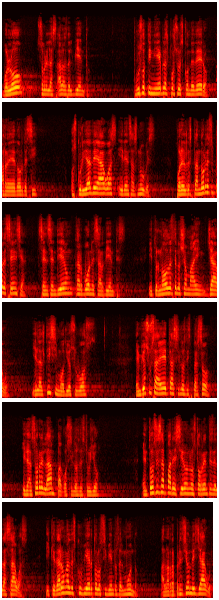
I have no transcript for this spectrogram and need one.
voló sobre las alas del viento. Puso tinieblas por su escondedero alrededor de sí, oscuridad de aguas y densas nubes. Por el resplandor de su presencia se encendieron carbones ardientes. Y tronó desde los Shamaim Yahweh, y el Altísimo dio su voz. Envió sus saetas y los dispersó y lanzó relámpagos y los destruyó. Entonces aparecieron los torrentes de las aguas y quedaron al descubierto los cimientos del mundo, a la reprensión de Yahweh,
